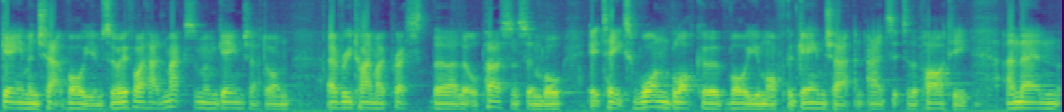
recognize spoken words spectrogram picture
game and chat volume. So if I had maximum game chat on, every time I press the little person symbol, it takes one block of volume off the game chat and adds it to the party. And then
